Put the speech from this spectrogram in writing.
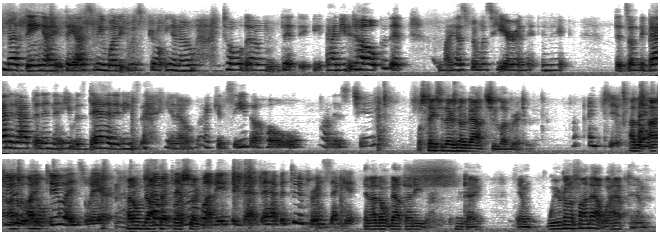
nothing. I, they asked me what it was going, you know, I told them that I needed help, that my husband was here and, and it, that something bad had happened and that he was dead and he's, you know, I could see the hole on his chin. Well, Stacy, there's no doubt that you love Richard. I do. I, I, I do. I, I, do. I swear. I don't doubt that for a second. I would never want anything bad to happen to him for a second. And I don't doubt that either. Okay. And we're going to find out what happened to him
